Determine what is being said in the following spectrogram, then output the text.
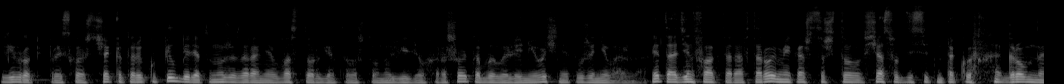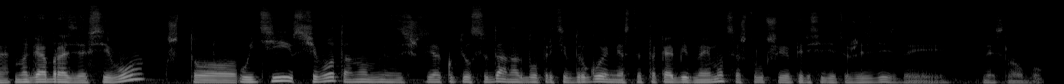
в Европе происходит, человек, который купил билет, он уже заранее в восторге от того, что он увидел. Хорошо это было или не очень, это уже не важно. Это один фактор. А второй, мне кажется, что сейчас вот действительно такое огромное многообразие всего, что уйти с чего-то, ну, блин, я купил сюда, надо было прийти в другое место. Это такая обидная эмоция, что лучше ее пересидеть уже здесь, да и да и слава богу.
